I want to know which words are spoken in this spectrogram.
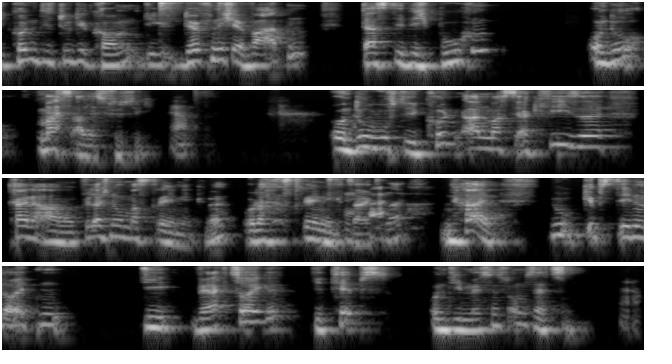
die Kunden, die zu dir kommen, die dürfen nicht erwarten, dass die dich buchen und du machst alles für sie. Ja. Und du rufst die Kunden an, machst die Akquise, keine Ahnung, vielleicht noch machst Training, ne? Oder das Training zeigst, ne? Nein, du gibst den Leuten die Werkzeuge, die Tipps und die müssen es umsetzen. Ja.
